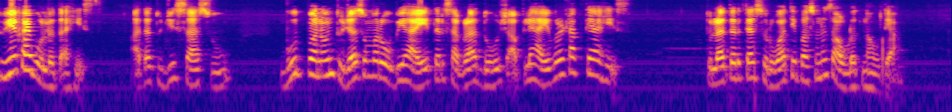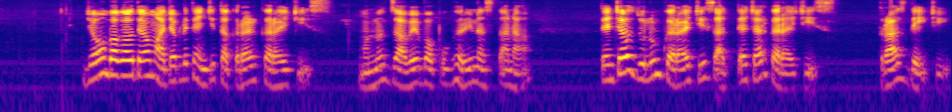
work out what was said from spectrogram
तू हे काय बोलत आहेस? आता तुझी सासू भूत बनवून तुझ्यासमोर उभी आहे तर सगळा दोष आपल्या आईवर टाकते आहेस. तुला तर त्या सुरुवातीपासूनच आवडत नव्हत्या. जेव्हा बघावं तेव्हा माझ्याकडे त्यांची तक्रार करायचीस. म्हणूनच जावे बापू घरी नसताना त्यांच्यावर जुलूम करायचीस अत्याचार करायचीस. त्रास द्यायची.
